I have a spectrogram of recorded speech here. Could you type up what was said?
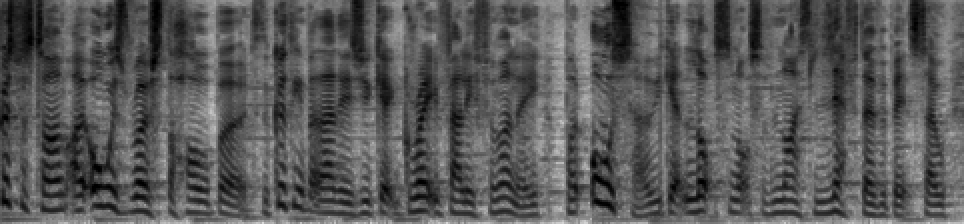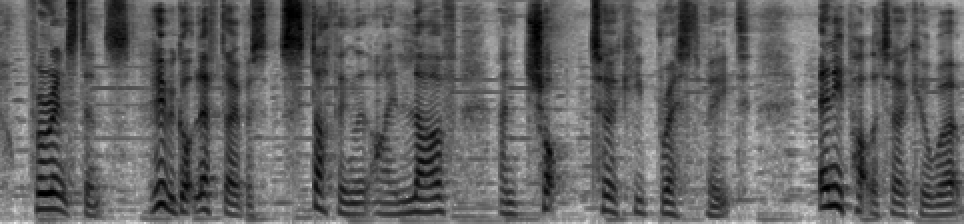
Christmas time, I always roast the whole bird. The good thing about that is you get great value for money, but also you get lots and lots of nice leftover bits. So for instance, here we've got leftovers, stuffing that I love, and chopped turkey breast meat. Any part of the turkey will work.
